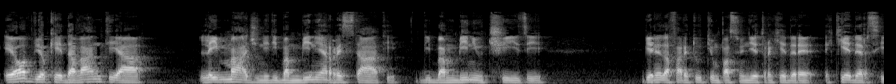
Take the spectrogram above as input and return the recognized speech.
È ovvio che davanti alle immagini di bambini arrestati, di bambini uccisi, viene da fare tutti un passo indietro e, chiedere, e chiedersi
